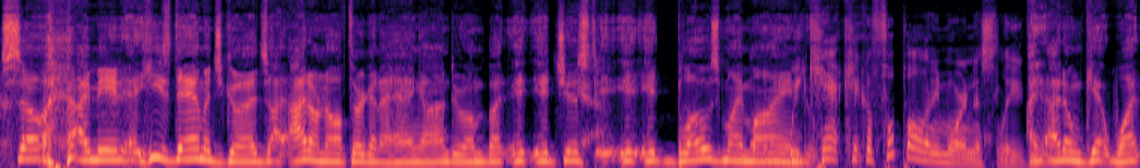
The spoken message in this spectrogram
so I mean, he's damaged goods. I, I don't know if they're going to hang on to him, but it, it just it, it blows my mind. We can't kick a football anymore in this league. I, I don't get what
